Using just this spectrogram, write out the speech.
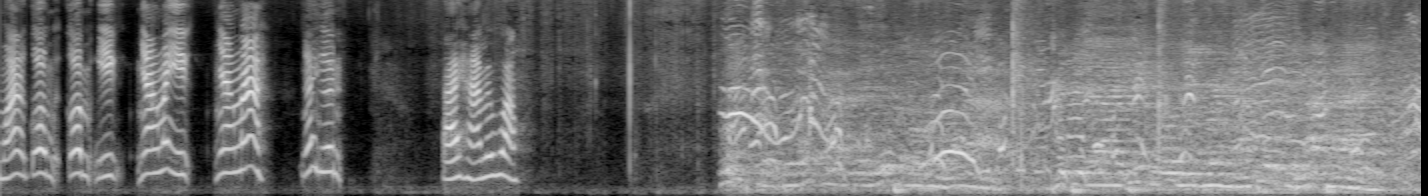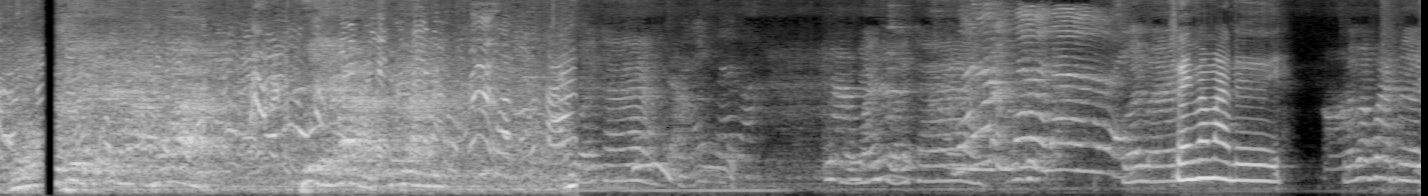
หัวก้มก้มอีกย่างมาอีกย่างมาง่ายขึ้นไปหาไม่ว่างสวยค่ะดอกไม้สวยค่ะสวยไหมสวยมากๆเลยสวยมากๆเลย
